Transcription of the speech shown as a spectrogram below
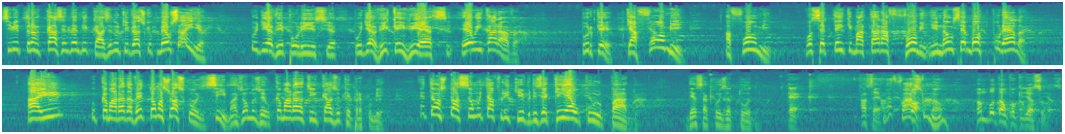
se me trancassem dentro de casa e não tivesse o que comer, eu saía. Podia vir polícia, podia vir quem viesse, eu encarava. Por quê? Porque a fome, a fome, você tem que matar a fome e não ser morto por ela. Aí o camarada vem e toma suas coisas. Sim, mas vamos ver, o camarada tinha em casa o que para comer? Então é uma situação muito aflitiva, dizer quem é o culpado dessa coisa toda. É, tá certo. Não é fácil Bom, não. Vamos mudar um pouquinho de assunto.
